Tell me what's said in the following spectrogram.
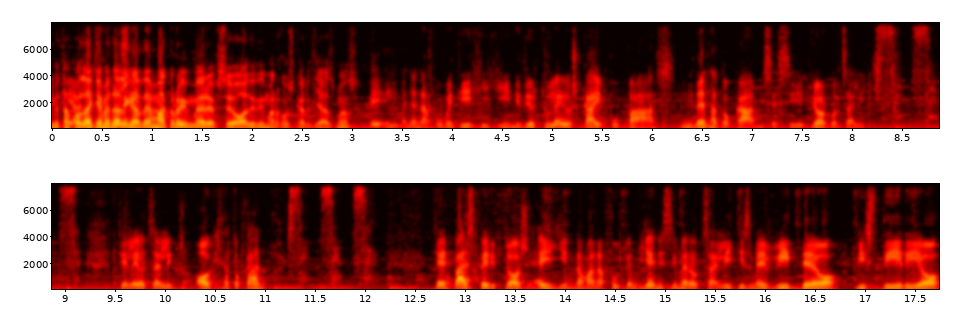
Με τα φτιάχνει πολλά και με τα λίγα κουζίνα. δεν μακροημέρευσε ο αντιδήμαρχος καρδιάς μας. Περίμενε να πούμε τι έχει γίνει, διότι του λέει ο Σκάι που πας, δεν θα το κάνεις εσύ, Γιώργο Τσαλίκης. Σε, σε, σε. Και λέει ο Τσαλίκη, Όχι, θα το κάνω. Σε, σε, σε. Και εν πάση περιπτώσει, έχει γίνει ένα μαναφούκιον. Βγαίνει σήμερα ο Τσαλίκης με βίντεο, πιστήριο,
